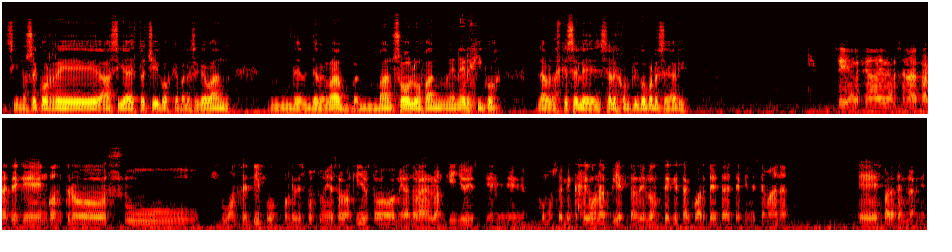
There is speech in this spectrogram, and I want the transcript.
si no se corre hacia estos chicos que parece que van, de, de verdad, van solos, van enérgicos, la verdad es que se, le, se les complicó por ese área. Sí, al final el Arsenal parece que encontró su, su once tipo, porque después tú miras al banquillo, estaba mirando al banquillo y es que como se le caiga una pieza del once que sacó Arteta este fin de semana, eh, es para temblar. ¿eh?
